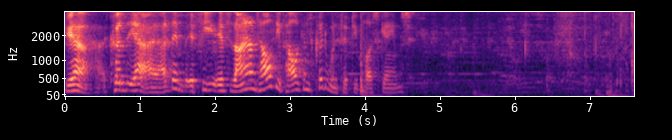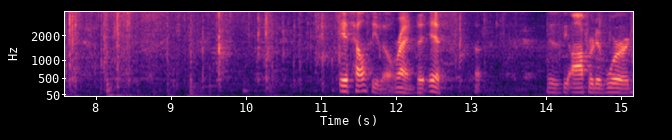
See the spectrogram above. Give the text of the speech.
Yeah, could yeah. I think if he if Zion's healthy, Pelicans could win 50 plus games. If healthy, though, right? The if uh, is the operative word.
